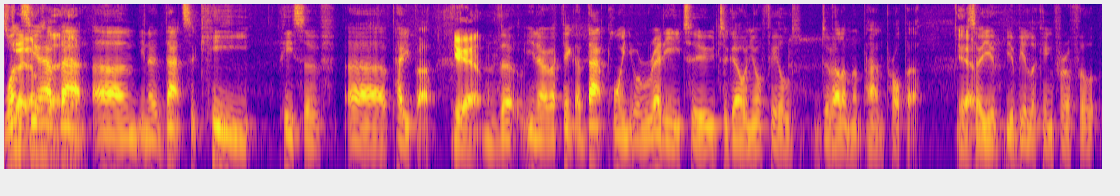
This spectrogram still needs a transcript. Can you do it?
Once you have that, um, you know that's a key piece of uh, paper. Yeah. That you know, I think at that point you're ready to to go on your field development plan proper. Yeah. So you, you'd be looking for a full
